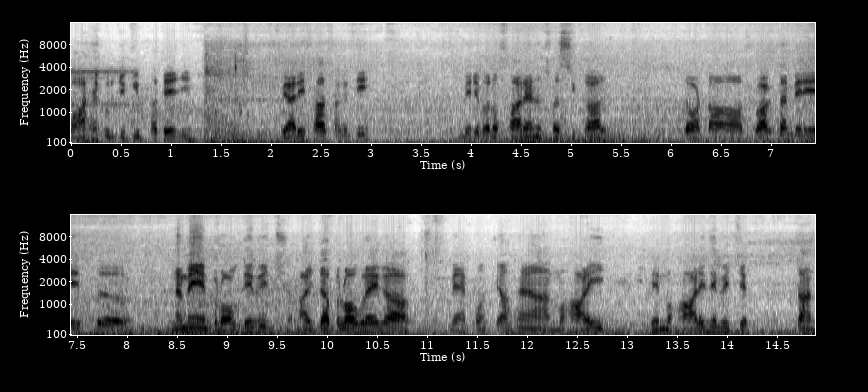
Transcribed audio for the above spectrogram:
ਵਾਹਿਗੁਰੂ ਜੀ ਕੀ ਫਤਿਹ ਜੀ। ਪਿਆਰੀ ਸਾਧ ਸੰਗਤ ਜੀ ਮੇਰੇ ਵੱਲੋਂ ਸਾਰਿਆਂ ਨੂੰ ਸਤਿ ਸ਼੍ਰੀ ਅਕਾਲ। ਤੁਹਾਡਾ ਸਵਾਗਤ ਹੈ ਮੇਰੇ ਇਸ ਨਵੇਂ ਬਲੌਗ ਦੇ ਵਿੱਚ ਅੱਜ ਦਾ ਬਲੌਗ ਰਹੇਗਾ। ਮੈਂ ਪਹੁੰਚਿਆ ਹੋਇਆ ਮੋਹਾਲੀ ਤੇ ਮੋਹਾਲੀ ਦੇ ਵਿੱਚ ਧੰਨ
